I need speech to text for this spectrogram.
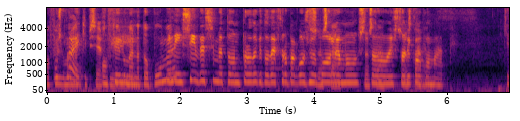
Οφείλουμε, προέκυψε αυτή η- οφείλουμε να το πούμε. Είναι η σύνδεση με τον πρώτο και το δεύτερο παγκόσμιο Σωστά, πόλεμο σωστά, στο ιστορικό σωστά. κομμάτι. Και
